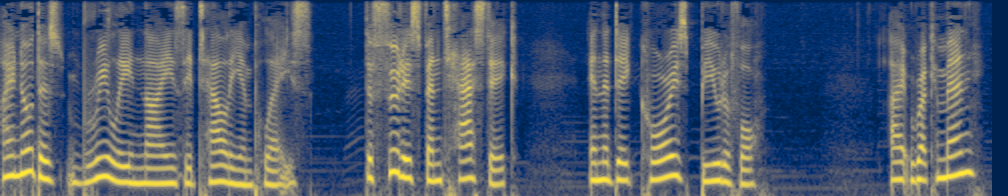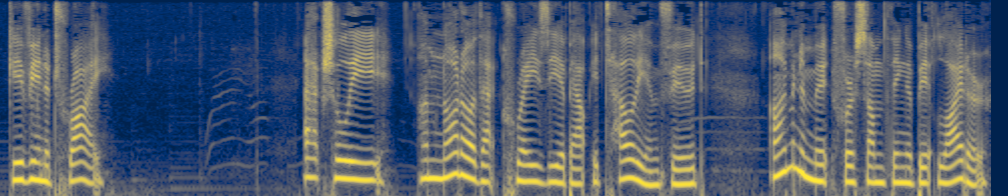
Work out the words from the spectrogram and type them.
I know this really nice Italian place. The food is fantastic and the decor is beautiful. I recommend giving a try. Actually, I'm not all that crazy about Italian food. I'm in the mood for something a bit lighter.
